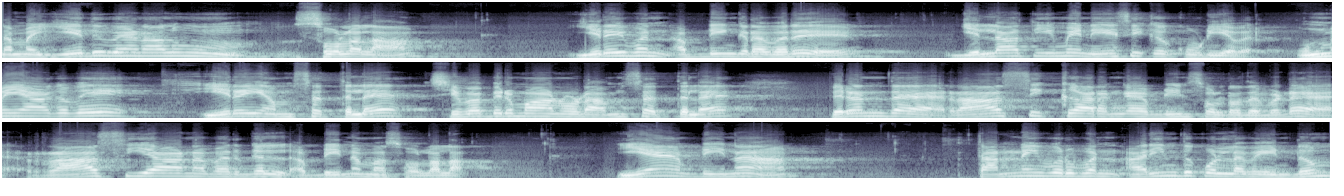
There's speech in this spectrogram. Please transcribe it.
நம்ம எது வேணாலும் சொல்லலாம். இறைவன் அப்படிங்கிறவர் எல்லாத்தையுமே நேசிக்கக்கூடியவர். உண்மையாகவே இறை அம்சத்தில் சிவபெருமானோட அம்சத்தில் பிறந்த ராசிக்காரங்க அப்படின்னு சொல்கிறத விட ராசியானவர்கள் அப்படின்னு நம்ம சொல்லலாம். ஏன் அப்படின்னா தன்னை ஒருவன் அறிந்து கொள்ள வேண்டும்.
